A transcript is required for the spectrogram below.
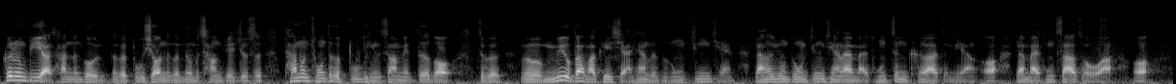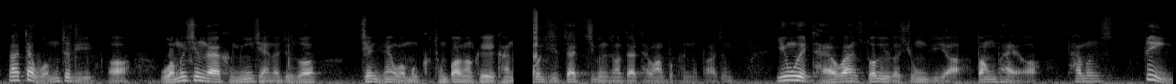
哥伦比亚它能够那个毒枭能够那么猖獗，就是他们从这个毒品上面得到这个呃没有办法可以想象的这种金钱，然后用这种金钱来买通政客啊，怎么样啊？来买通杀手啊？哦，那在我们这里啊，我们现在很明显的就是说，前几天我们从报上可以看，问题在基本上在台湾不可能发生，因为台湾所有的兄弟啊、帮派啊，他们最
